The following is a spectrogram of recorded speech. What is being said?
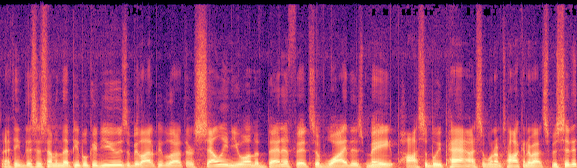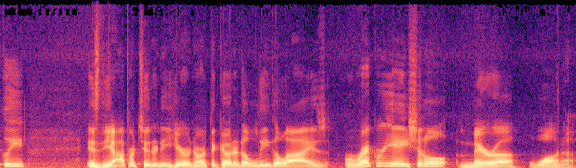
And I think this is something that people could use. There'll be a lot of people out there selling you on the benefits of why this may possibly pass. And what I'm talking about specifically is the opportunity here in North Dakota to legalize recreational marijuana.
